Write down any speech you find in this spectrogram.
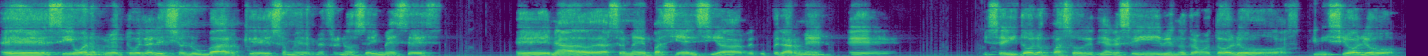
Eh, sí, bueno, primero tuve la lesión lumbar, que eso me, frenó seis meses. Eh, nada, de hacerme de paciencia, recuperarme eh, y seguí todos los pasos que tenía que seguir, viendo traumatólogos, kinesiólogos.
